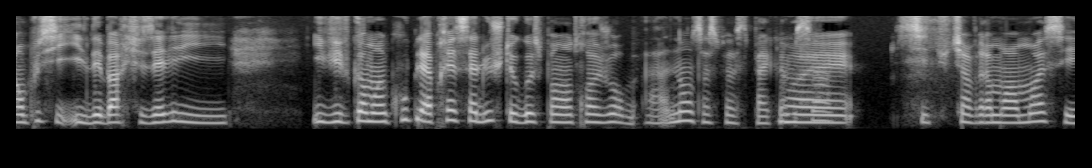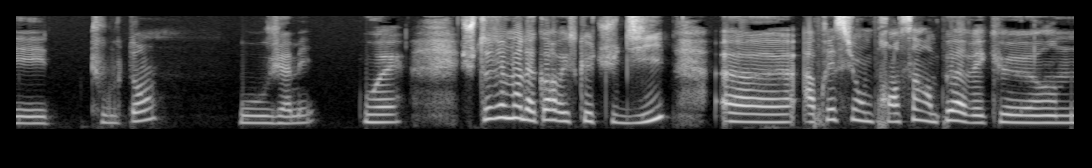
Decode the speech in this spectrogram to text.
En plus, il, il débarque chez elle, ils, ils vivent comme un couple, et après, salut, je te gosse pendant trois jours. Bah non, ça se passe pas comme ça. Si tu tiens vraiment à moi, c'est tout le temps ou jamais. Ouais, je suis totalement d'accord avec ce que tu dis. Euh, après, si on prend ça un peu avec euh, un,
